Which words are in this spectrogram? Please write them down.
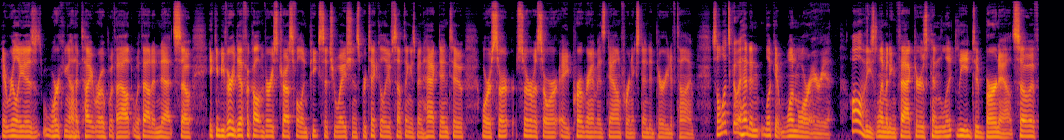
it really is working on a tightrope without without a net. So it can be very difficult and very stressful in peak situations, particularly if something has been hacked into or a ser service or a program is down for an extended period of time. So let's go ahead and look at one more area all of these limiting factors can lead to burnout. So, if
